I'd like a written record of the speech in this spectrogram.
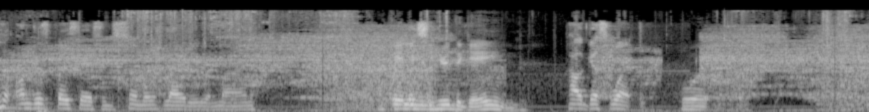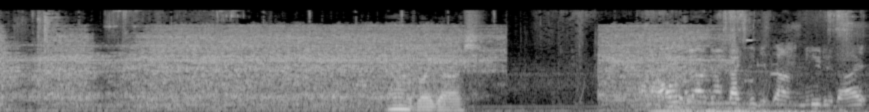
Andre's PlayStation so much louder than mine. I can't even hear the game. Pal, guess what? What? Oh my gosh. All of y'all going back to get uh, muted, alright?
